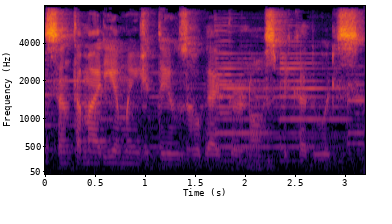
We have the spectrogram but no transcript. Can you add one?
Santa Maria, Mãe de Deus, rogai por nós, pecadores,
